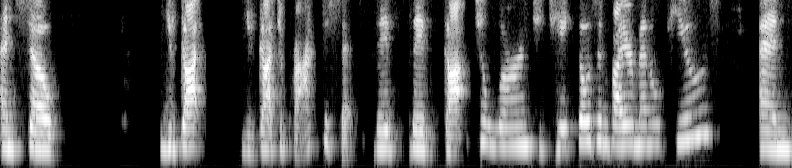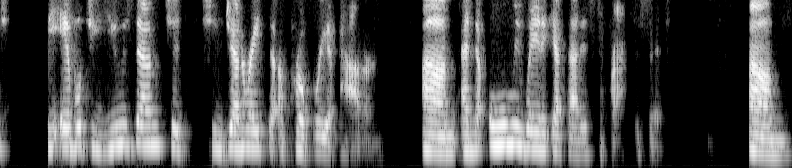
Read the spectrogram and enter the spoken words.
And so you've got you've got to practice it. They've they've got to learn to take those environmental cues and be able to use them to to generate the appropriate pattern. Um, and the only way to get that is to practice it. Um,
